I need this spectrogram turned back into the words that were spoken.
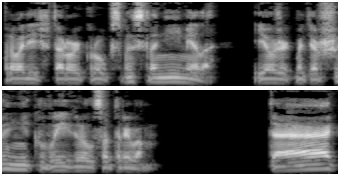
Проводить второй круг смысла не имело. Ежик-матершинник выиграл с отрывом. — Так,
